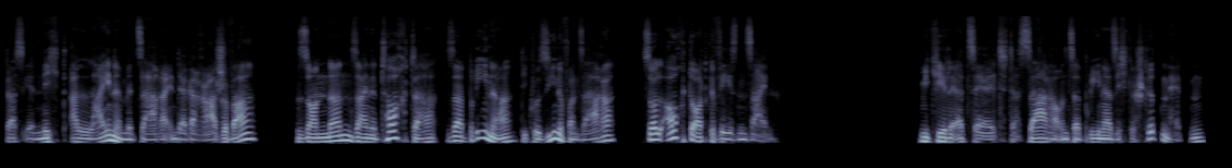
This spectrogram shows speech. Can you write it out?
dass er nicht alleine mit Sarah in der Garage war, sondern seine Tochter Sabrina, die Cousine von Sarah, soll auch dort gewesen sein. Michele erzählt, dass Sarah und Sabrina sich gestritten hätten,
